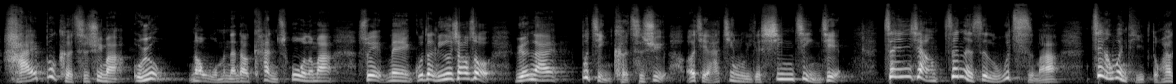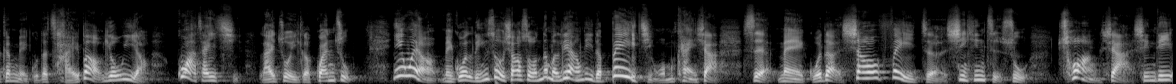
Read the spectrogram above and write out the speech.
还不可持续吗？哦呦！那我们难道看错了吗？所以美国的零售销售原来不仅可持续，而且还进入一个新境界。真相真的是如此吗？这个问题等会跟美国的财报优异啊挂在一起来做一个关注。因为啊，美国零售销售那么亮丽的背景，我们看一下是美国的消费者信心指数创下新低。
